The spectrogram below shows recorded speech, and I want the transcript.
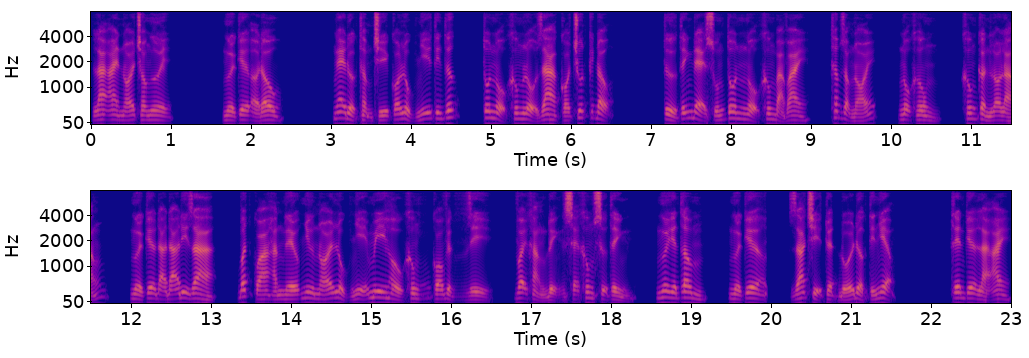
Là ai nói cho ngươi? Người kia ở đâu? Nghe được thậm chí có lục nhĩ tin tức, tôn ngộ không lộ ra có chút kích động. Tử tĩnh đẻ xuống tôn ngộ không bả vai, thấp giọng nói, ngộ không, không cần lo lắng, người kia đã đã đi ra, bất quá hắn nếu như nói lục nhĩ mi hầu không có việc gì, vậy khẳng định sẽ không sự tình, ngươi yên tâm, người kia, giá trị tuyệt đối được tín nhiệm. Tên kia là ai?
